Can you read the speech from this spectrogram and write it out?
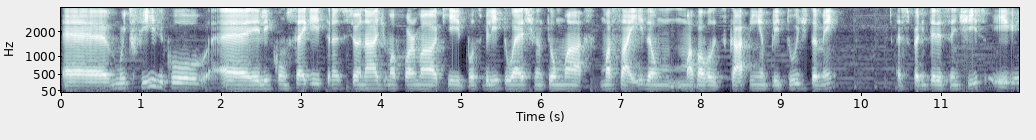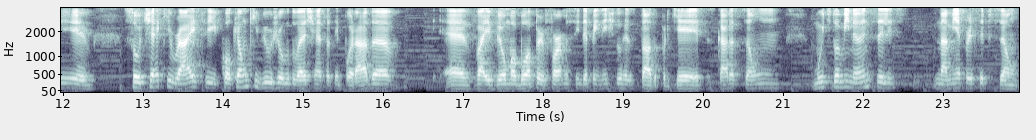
é muito físico, é, ele consegue transicionar de uma forma que possibilita o West Ham ter uma, uma saída, uma válvula de escape em amplitude também. É super interessante isso. E, e Soucek Rice, qualquer um que viu o jogo do West Ham essa temporada é, vai ver uma boa performance independente do resultado, porque esses caras são muito dominantes, eles na minha percepção,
